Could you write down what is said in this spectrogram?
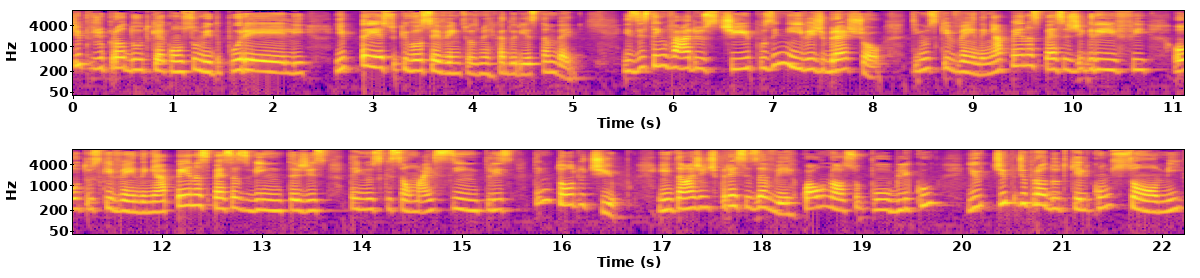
tipo de produto que é consumido por ele e preço que você vende suas mercadorias também. Existem vários tipos e níveis de brechó. Tem os que vendem apenas peças de grife, outros que vendem apenas peças vintages, tem os que são mais simples, tem todo tipo. Então a gente precisa ver qual o nosso público e o tipo de produto que ele consome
